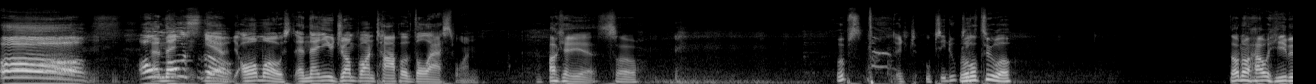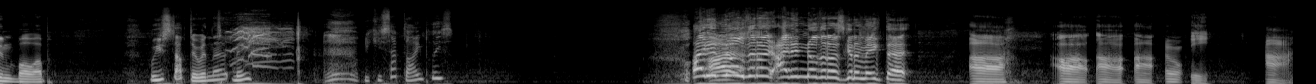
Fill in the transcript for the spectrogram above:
Oh, And then, almost though. yeah, almost, and then you jump on top of the last one. Okay, yeah. So, oops, Oopsie doopsie. a little too low. Don't know how he didn't blow up. Will you stop doing that, me? Can you stop dying, please? I didn't Uh, know that. I, I didn't know that I was gonna make that. Uh, uh, uh, uh, uh, e, ah.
